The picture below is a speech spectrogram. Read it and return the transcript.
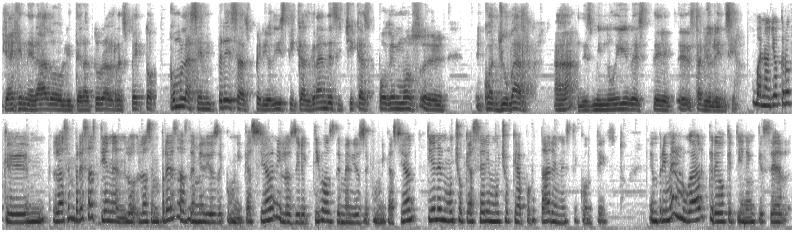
que, han generado literatura al respecto. ¿Cómo las empresas periodísticas, grandes y chicas, podemos eh, coadyuvar a disminuir este, esta violencia? Bueno, yo creo que mm, las empresas tienen, las empresas de medios de comunicación y los directivos de medios de comunicación tienen mucho que hacer y mucho que aportar en este contexto. En primer lugar, creo que tienen que ser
